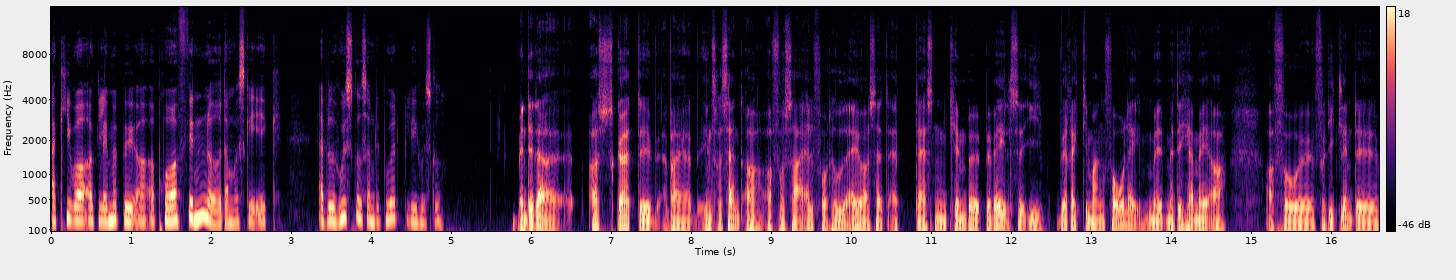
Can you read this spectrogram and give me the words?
arkiver og glemme bøger og prøve at finde noget, der måske ikke er blevet husket, som det burde blive husket? Men det, der også gør, at det var interessant at, at få sig Alford herud, er jo også, at, at der er sådan en kæmpe bevægelse i ved rigtig mange forlag med, med det her med at, at få, øh, få de glemte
